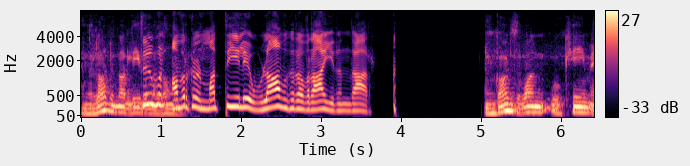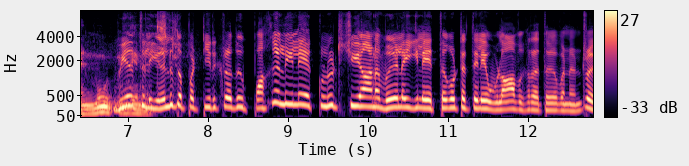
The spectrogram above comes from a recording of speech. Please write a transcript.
And the Lord did not leave them தேவன் alone. அவர்கள் மத்தியிலே உலாவுகிறவராய் இருந்தார் And God is the one who came and moved வேதத்தில் midst. எழுதப்பட்டிருக்கிறது பகலிலே குளிர்ச்சியான வேளையிலே தோட்டத்திலே உலாவுகிற தேவன் என்று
